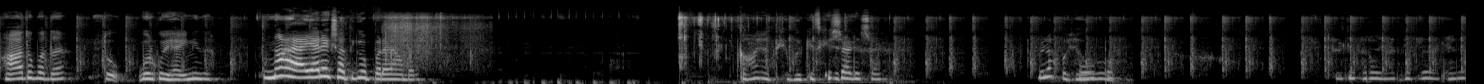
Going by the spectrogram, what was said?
हाँ तो पता है। तो और कोई है ही नहीं था ना है यार एक छत के ऊपर है यहाँ पर। कहाँ जाती है किसकी साइड इस साइड। मिला वो वो। ऊपर जल्दी करो यार वीडियो आ जाएगा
